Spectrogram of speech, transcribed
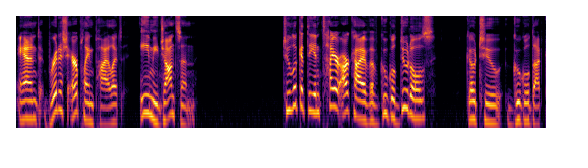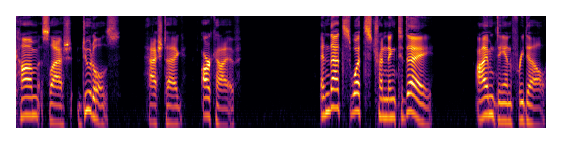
and British airplane pilot Amy Johnson. To look at the entire archive of Google Doodles, go to google.com slash doodles hashtag archive. And that's what's trending today. I'm Dan Friedell.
